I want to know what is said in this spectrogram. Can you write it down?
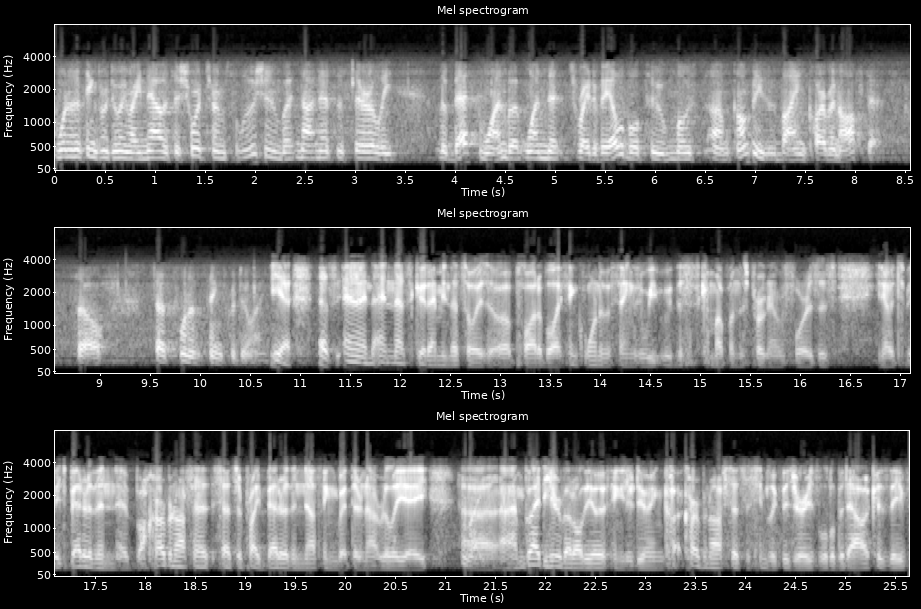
one of the things we're doing right now is a short-term solution, but not necessarily the best one, but one that's right available to most um, companies is buying carbon offsets. So that's one of the things we're doing. Yeah, that's and and that's good. I mean, that's always applaudable. I think one of the things we, we this has come up on this program before is this, you know, it's it's better than uh, carbon offsets are probably better than nothing, but they're not really a. Uh, right. I'm glad to hear about all the other things you're doing. Ca- carbon offsets, it seems like the jury's a little bit out because they've,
